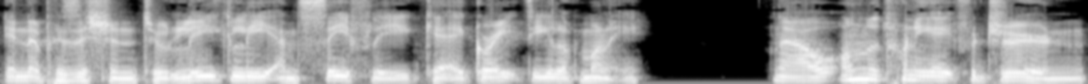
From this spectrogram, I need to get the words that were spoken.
in a position to legally and safely get a great deal of money. Now, on the 28th of June,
